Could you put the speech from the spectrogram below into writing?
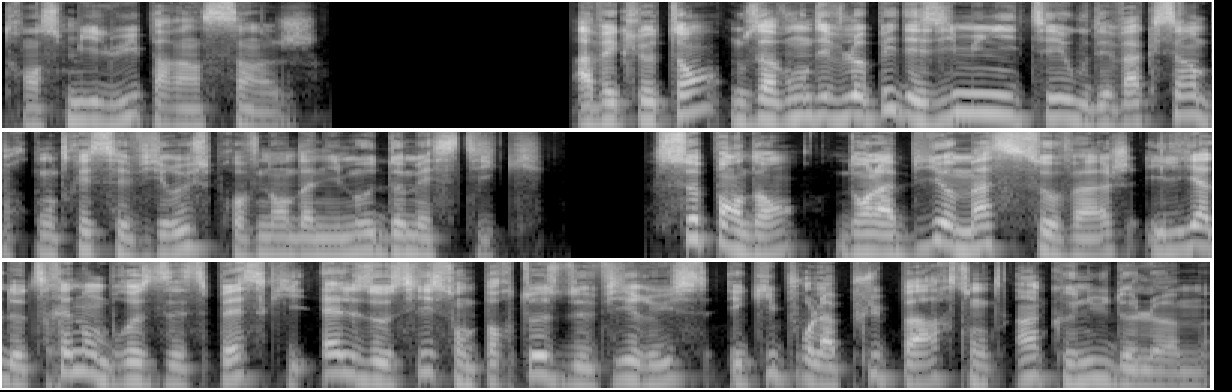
transmis lui par un singe. Avec le temps, nous avons développé des immunités ou des vaccins pour contrer ces virus provenant d'animaux domestiques. Cependant, dans la biomasse sauvage, il y a de très nombreuses espèces qui elles aussi sont porteuses de virus et qui pour la plupart sont inconnues de l'homme.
